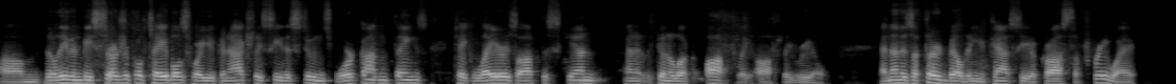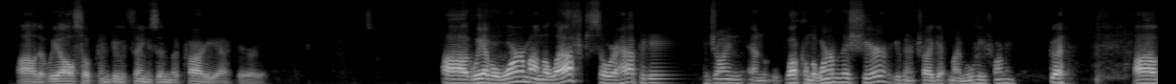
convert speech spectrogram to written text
Um, there'll even be surgical tables where you can actually see the students work on things, take layers off the skin, and it's going to look awfully, awfully real. And then there's a third building you can't see across the freeway uh, that we also can do things in the cardiac area. Uh, we have a worm on the left, so we're happy to join and welcome the worm this year. You're going to try to get my movie for me? Good. Uh,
